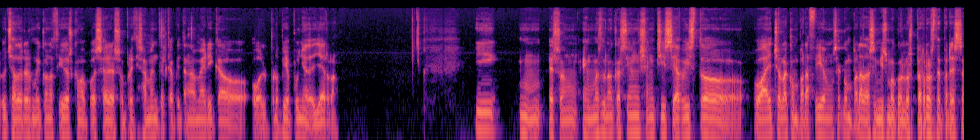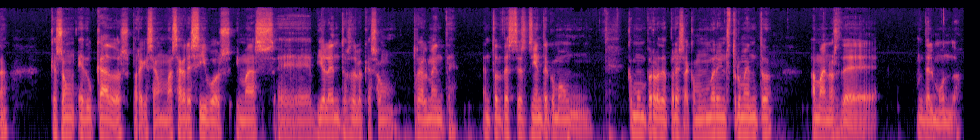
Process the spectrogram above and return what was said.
luchadores muy conocidos como puede ser eso, precisamente el Capitán América o, el propio Puño de Hierro. Y mm, eso, en más de una ocasión Shang-Chi se ha visto o ha hecho la comparación, se ha comparado a sí mismo con los perros de presa, que son educados para que sean más agresivos y más eh, violentos de lo que son realmente. Entonces se siente como un, como un perro de presa, como un mero instrumento a manos de, del mundo,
